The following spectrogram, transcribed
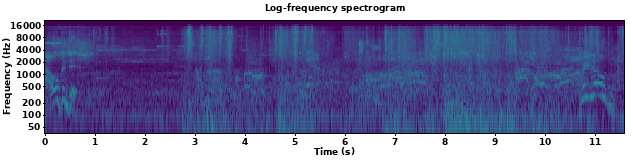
I opened it. Look out. Reloading. Reloading.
